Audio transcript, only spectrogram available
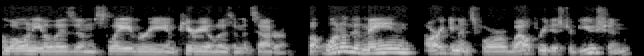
colonialism, slavery, imperialism, etc. But one of the main arguments for wealth redistribution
